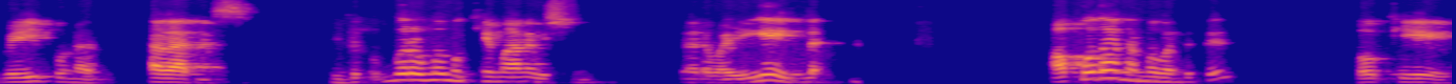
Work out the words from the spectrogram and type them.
விழிப்புணர்வு அவேர்னஸ் இது ரொம்ப ரொம்ப முக்கியமான விஷயம். வேற வழியே இல்லை. அப்போதான் நம்ம வந்துட்டு ஓகே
